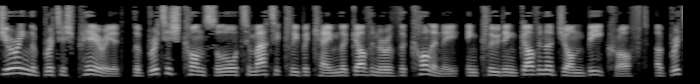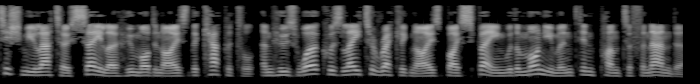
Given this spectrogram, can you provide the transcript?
During the British period, the British consul automatically became the governor of the colony, including Governor John Beecroft, a British mulatto sailor who modernized the capital, and whose work was later recognized by Spain with a monument in Punta Fernanda.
